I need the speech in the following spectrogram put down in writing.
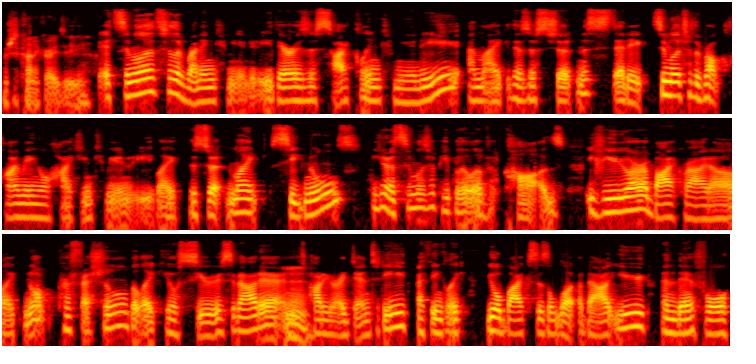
which is kind of crazy. It's similar to the running community. There is a cycling community, and like there's a certain aesthetic similar to the rock climbing or hiking community. Like there's certain like signals, you know, similar to people that love cars. If you are a bike rider, like not professional, but like you're serious about it and it's Mm. part of your identity, I think like your bike says a lot about you, and therefore,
